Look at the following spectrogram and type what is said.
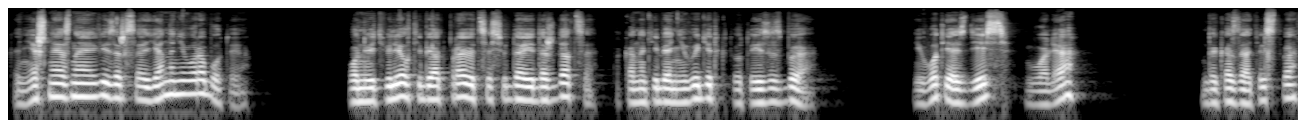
Конечно, я знаю Визерса, я на него работаю. Он ведь велел тебе отправиться сюда и дождаться, пока на тебя не выйдет кто-то из СБА. И вот я здесь, вуаля. Доказательства.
